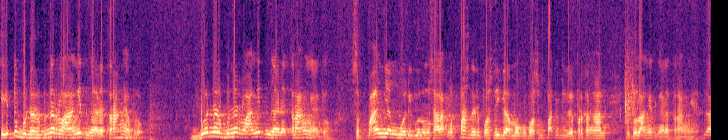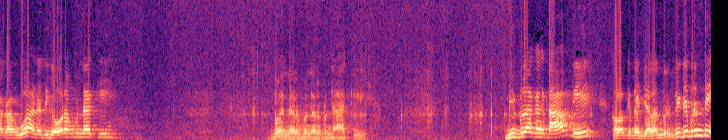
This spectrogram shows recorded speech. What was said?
itu bener-bener langit nggak ada terangnya bro. Bener-bener langit nggak ada terangnya itu. Sepanjang gue di Gunung Salak lepas dari pos 3 mau ke pos 4 itu dari pertengahan itu langit nggak ada terangnya. Belakang gue ada tiga orang pendaki bener-bener pendaki di belakang tapi kalau kita jalan berhenti dia berhenti.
